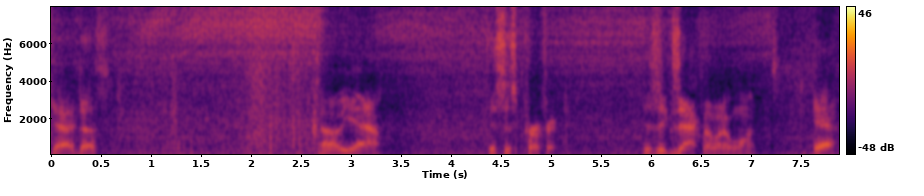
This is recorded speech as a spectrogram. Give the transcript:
Yeah, it does. Oh yeah. This is perfect. This is exactly what I want. Yeah,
